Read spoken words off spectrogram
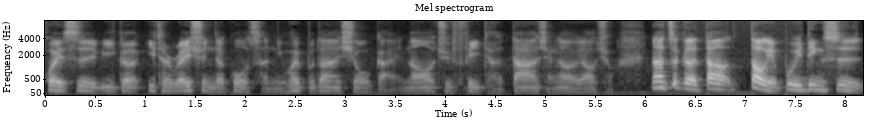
会是一个 iteration 的过程，你会不断的修改，然后去 fit 大家想要的要求。那这个倒倒也不一定是。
